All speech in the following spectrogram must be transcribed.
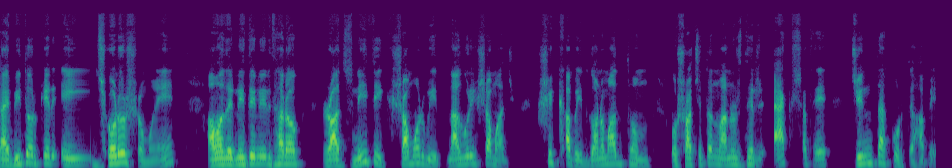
তাই বিতর্কের এই ঝোড়ো সময়ে আমাদের নীতি নির্ধারক, রাজনীতিক, সমরবিদ, নাগরিক সমাজ, শিক্ষাবিদ, গণমাধ্যম ও সচেতন মানুষদের একসাথে চিন্তা করতে হবে।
